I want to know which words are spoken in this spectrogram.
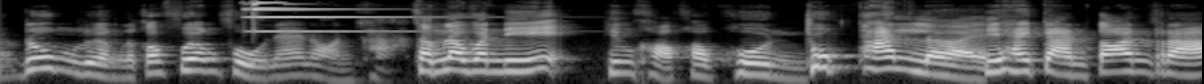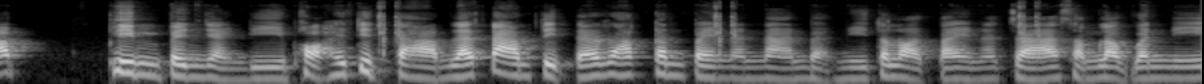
จน์รุ่งเรืองแล้วก็เฟื่องฟูแน่นอนค่ะสำหรับวันนี้พิมพ์ขอขอบคุณทุกท่านเลยที่ให้การต้อนรับ พิมพ์เป็นอย่างดีพอให้ติดตามและตามติดและรักกันไปนานๆ แบบนี้ตลอดไปนะจ๊ะสำหรับวันนี้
